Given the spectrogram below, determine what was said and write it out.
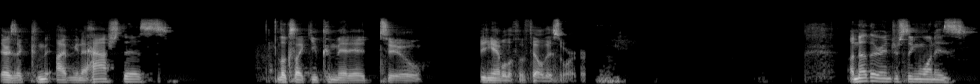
there's a I'm going to hash this. looks like you committed to being able to fulfill this order. Another interesting one is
